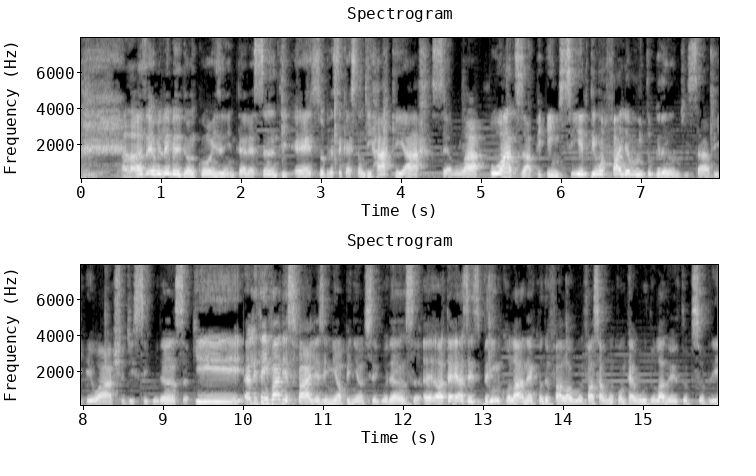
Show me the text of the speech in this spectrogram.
Mas eu me lembrei de uma coisa interessante é, sobre essa questão de hackear celular. O WhatsApp em si, ele tem uma falha muito grande, sabe? Eu acho, de segurança, que ele tem várias falhas, em minha opinião, de segurança. É, eu até às vezes brinco lá, né, quando eu falo algum, faço algum conteúdo lá no YouTube sobre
